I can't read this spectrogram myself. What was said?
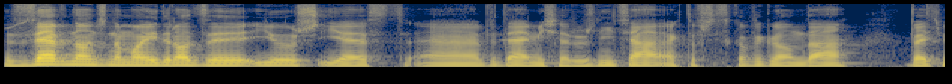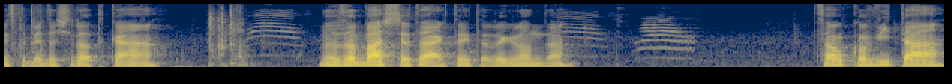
Z zewnątrz, no moi drodzy, już jest, e, wydaje mi się, różnica, jak to wszystko wygląda. Wejdźmy sobie do środka. No zobaczcie to, jak tutaj to wygląda. Całkowita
